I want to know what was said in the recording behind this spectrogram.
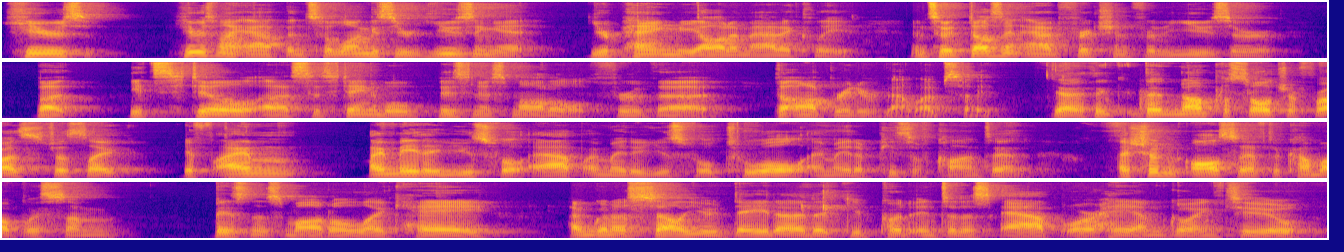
here's here's my app and so long as you're using it, you're paying me automatically. And so it doesn't add friction for the user, but it's still a sustainable business model for the, the operator of that website. Yeah, I think the non plus ultra for us is just like if I'm I made a useful app, I made a useful tool, I made a piece of content. I shouldn't also have to come up with some business model like, hey, I'm going to sell your data that you put into this app, or hey, I'm going to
